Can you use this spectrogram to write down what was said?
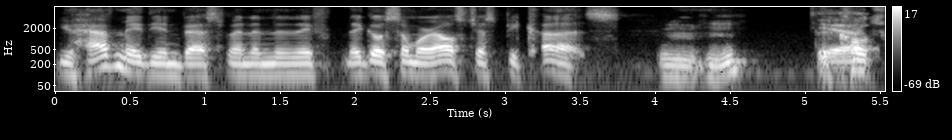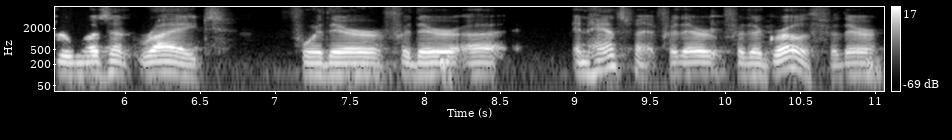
you have made the investment and then they they go somewhere else just because mm-hmm. The yeah. culture wasn't right for their for their uh, enhancement, for their for their growth, for their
